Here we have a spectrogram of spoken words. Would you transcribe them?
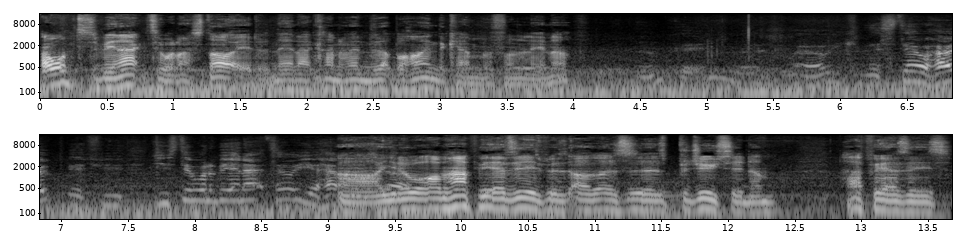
I wanted to be an actor when I started, and then I kind of ended up behind the camera, funnily enough. Okay. Well, there's still hope. If you do, you still want to be an actor? Or are you happy? Ah, you know what? I'm happy as is, but uh, as, as producing, I'm happy as is.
